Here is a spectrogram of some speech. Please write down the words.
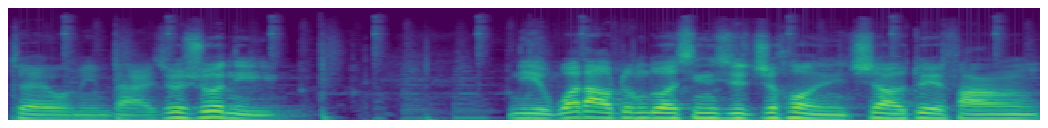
对，我明白，就是说你。你挖到更多信息之后，你知道对方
